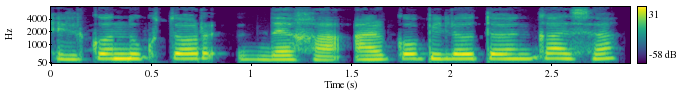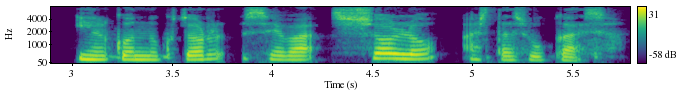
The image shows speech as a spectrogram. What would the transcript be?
el conductor deja al copiloto en casa y el conductor se va solo hasta su casa.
